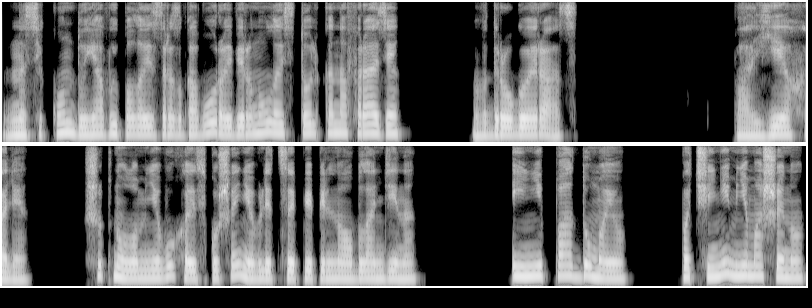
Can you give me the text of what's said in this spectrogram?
На секунду я выпала из разговора и вернулась только на фразе «в другой раз». «Поехали!» шепнула мне в ухо искушение в лице пепельного блондина. «И не подумаю. Почини мне машину.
